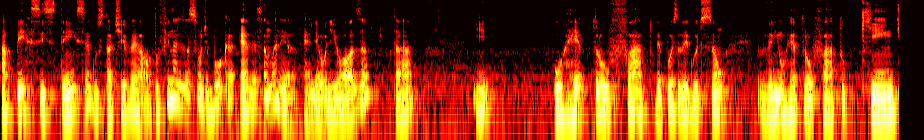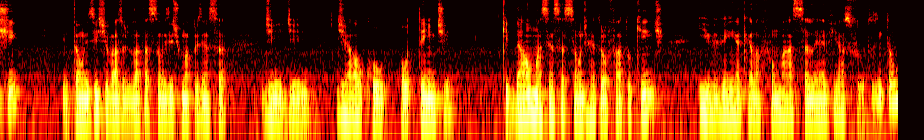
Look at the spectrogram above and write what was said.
a persistência gustativa é alta. A finalização de boca é dessa maneira. Ela é oleosa, tá? E o retrofato, depois da deglutição, vem o retrofato quente. Então, existe vasodilatação, existe uma presença de, de, de álcool potente que dá uma sensação de retrofato quente e vem aquela fumaça leve às frutas. Então,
